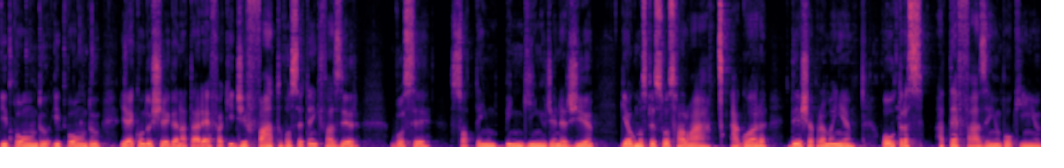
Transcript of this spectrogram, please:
e pondo e pondo. E aí, quando chega na tarefa que de fato você tem que fazer, você só tem um pinguinho de energia. E algumas pessoas falam: ah, agora deixa para amanhã. Outras até fazem um pouquinho,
